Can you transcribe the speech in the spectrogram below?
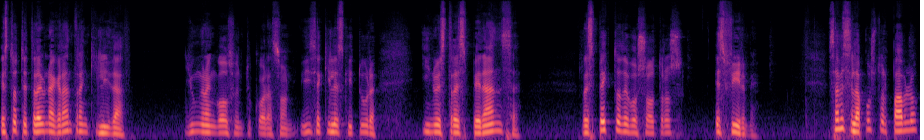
esto te trae una gran tranquilidad y un gran gozo en tu corazón. Y dice aquí la escritura, y nuestra esperanza respecto de vosotros es firme. ¿Sabes? El apóstol Pablo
